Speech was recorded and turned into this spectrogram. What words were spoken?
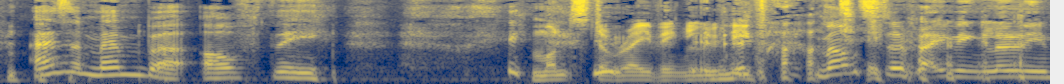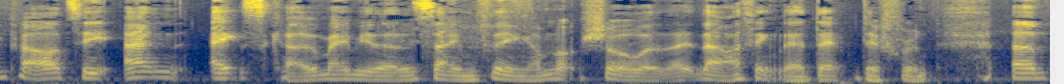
as a member of the Monster Raving Loony Party. Monster Raving Loony Party and EXCO, maybe they're the same thing. I'm not sure. They, no, I think they're de- different. Um,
